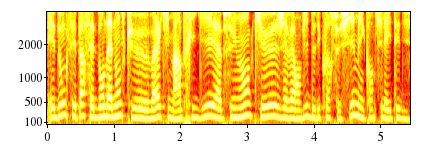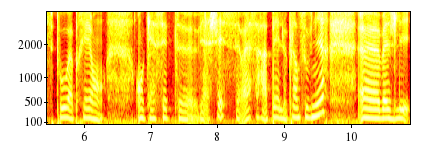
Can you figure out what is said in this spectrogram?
Et donc, c'est par cette bande-annonce que voilà qui m'a intriguée absolument que j'avais envie de découvrir ce film. Et quand il a été dispo après en, en cassette VHS, voilà, ça rappelle plein de souvenirs. Bah, je l'ai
